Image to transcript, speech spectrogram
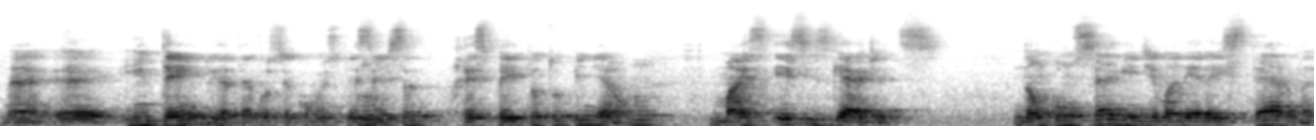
Né? É, entendo, e até você como especialista, Hum. respeito a tua opinião. Hum. Mas esses gadgets não conseguem de maneira externa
